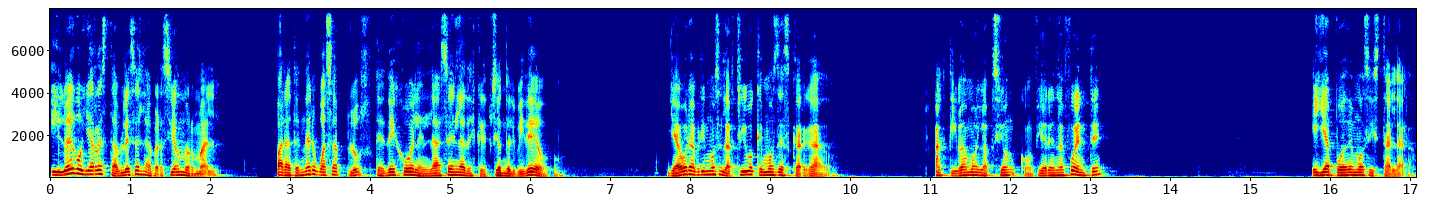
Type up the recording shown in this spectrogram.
y luego ya restableces la versión normal. Para tener WhatsApp Plus te dejo el enlace en la descripción del video. Y ahora abrimos el archivo que hemos descargado. Activamos la opción confiar en la fuente y ya podemos instalar.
